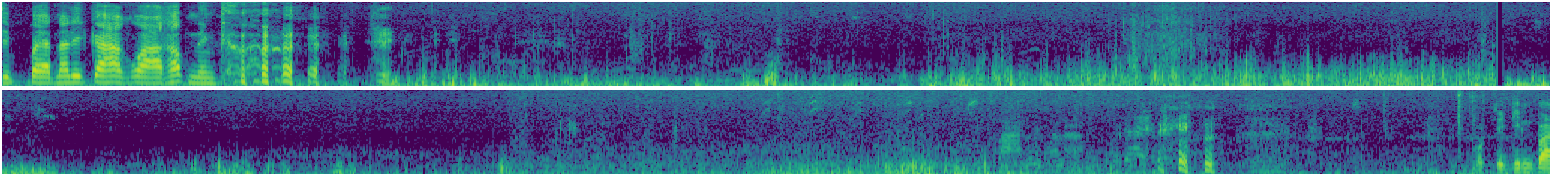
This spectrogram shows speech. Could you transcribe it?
สิบแปดนาฬิกากว่าครับหนึ่งตัว กินปลา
